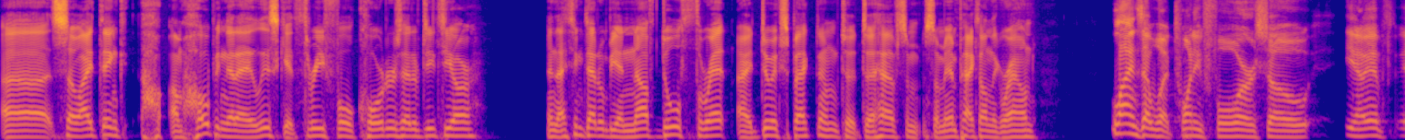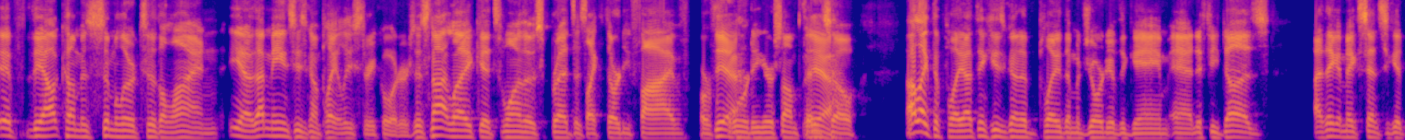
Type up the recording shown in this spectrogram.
Uh, so I think I'm hoping that I at least get three full quarters out of DTR, and I think that will be enough. Dual threat. I do expect him to to have some some impact on the ground. Lines at what 24. So you know, if if the outcome is similar to the line, you know, that means he's going to play at least three quarters. It's not like it's one of those spreads that's like 35 or Yeah. 40 or something. Yeah. So I like the play. I think he's going to play the majority of the game, and if he does, I think it makes sense to get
